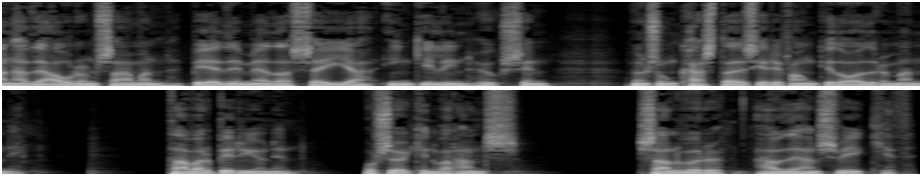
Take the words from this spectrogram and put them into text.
Hann hafði árum saman beði með að segja Ingilín hugsin uns hún kastaði sér í fangið og öðru manni. Það var byrjunin og sökin var hans. Salvuru hafði hann svikið.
